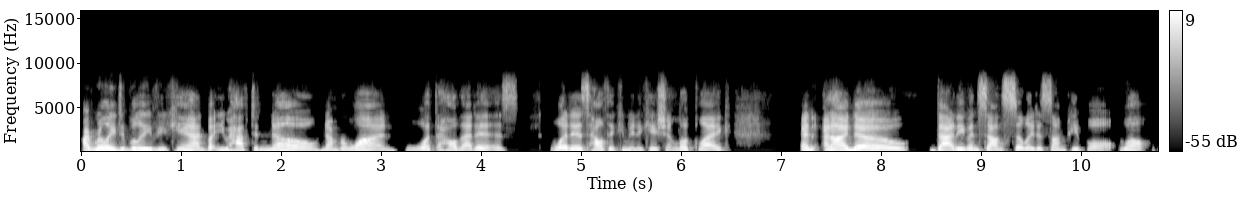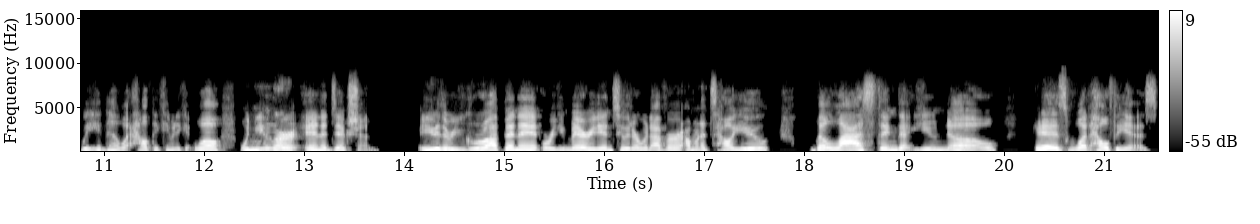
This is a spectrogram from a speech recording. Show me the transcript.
I really do believe you can, but you have to know number one, what the hell that is. What is healthy mm-hmm. communication look like? And and I know that even sounds silly to some people. Well, we know what healthy communication. Well, when you are in addiction, either you grew up in it or you married into it or whatever, I'm going to tell you the last thing that you know is what healthy is.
